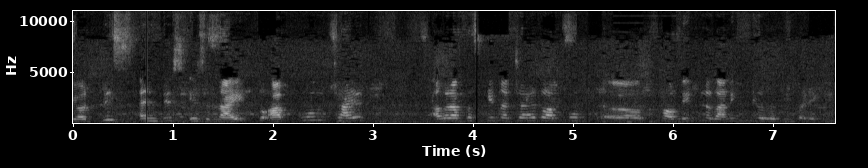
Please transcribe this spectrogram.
your this and this is right, तो आपको शायद अगर आपका स्किन अच्छा है तो आपको फाउंडेशन लगाने की ज़रूरत नहीं पड़ेगी.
